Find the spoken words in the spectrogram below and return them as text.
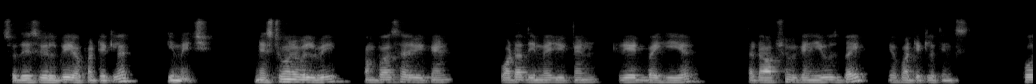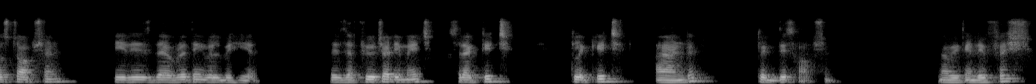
So this will be a particular image. Next one will be compulsory you can what are the image you can create by here. That option we can use by your particular things. Post option, here is the everything will be here. There is a featured image, select it, click it, and click this option. Now we can refresh.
